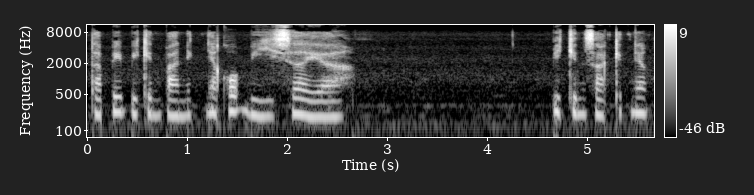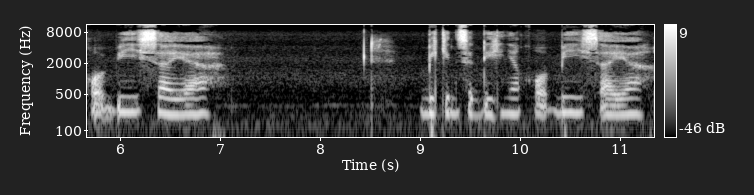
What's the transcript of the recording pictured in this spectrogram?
Tapi bikin paniknya kok bisa ya. Bikin sakitnya kok bisa ya bikin sedihnya kok bisa ya.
